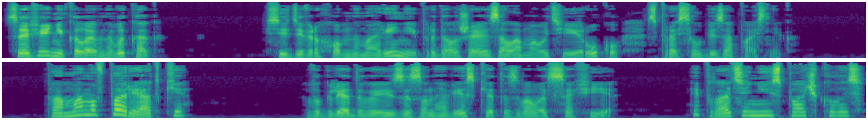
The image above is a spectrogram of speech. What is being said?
«София Николаевна, вы как?» Сидя верхом на Марине и продолжая заламывать ей руку, спросил безопасник. «По-моему, в порядке», — выглядывая из-за занавески, отозвалась София. «И платье не испачкалось.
